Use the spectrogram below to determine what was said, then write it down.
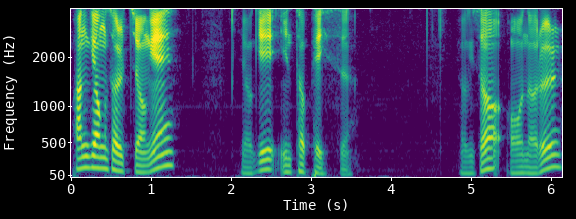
환경 설정에 여기 인터페이스 여기서 언어를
